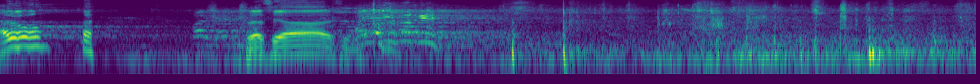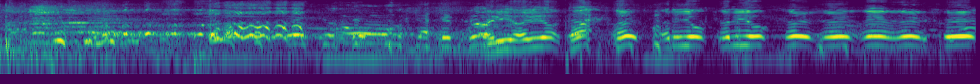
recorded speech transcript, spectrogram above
¿Aló? Gracias. Herido, eh, herido, herido, eh, eh, eh, eh, eh.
